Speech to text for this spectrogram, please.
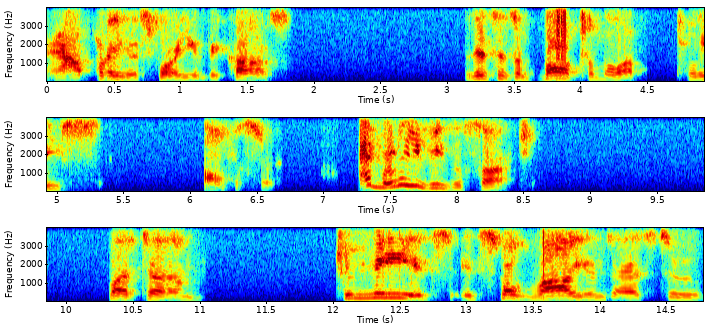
And I'll play this for you because this is a Baltimore police officer. I believe he's a sergeant, but um, to me, it's it spoke volumes as to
